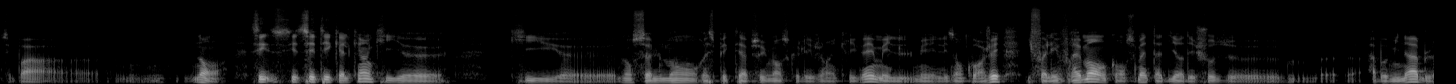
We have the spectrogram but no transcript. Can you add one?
c'est pas non, c'était quelqu'un qui qui euh, non seulement respectait absolument ce que les gens écrivaient, mais, les encourageait. Il fallait vraiment qu'on se mette à dire des choses euh, abominables.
